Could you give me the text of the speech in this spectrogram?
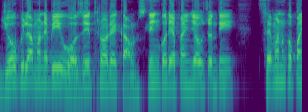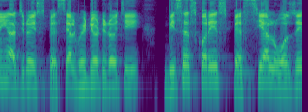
जो पाने भी थ्रो थ्रे काउनसलींग करने आज स्पेशल भिडटी रही विशेषकर स्पेशल ओजेई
